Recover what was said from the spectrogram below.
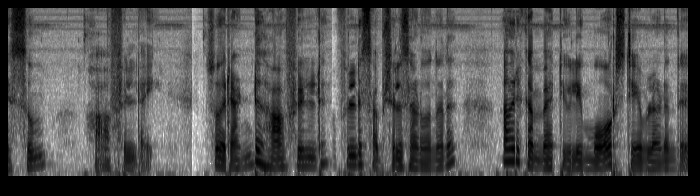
എസും ഹാഫ് ഫിൽഡായി സോ രണ്ട് ഹാഫ് ഫിൽഡ് ഫിൽഡ് സബ്ഷെൽസ് ആണ് വന്നത്. അവർ കമ്പാരിറ്റീവ്ലി മോർ സ്റ്റേബിൾ ആണെന്ത്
